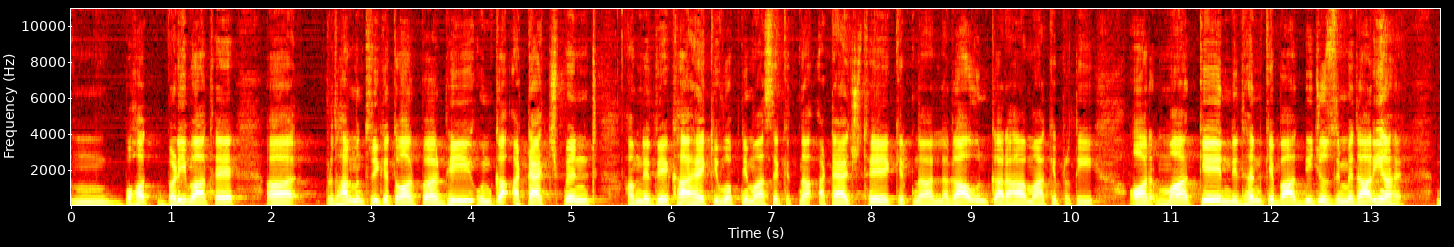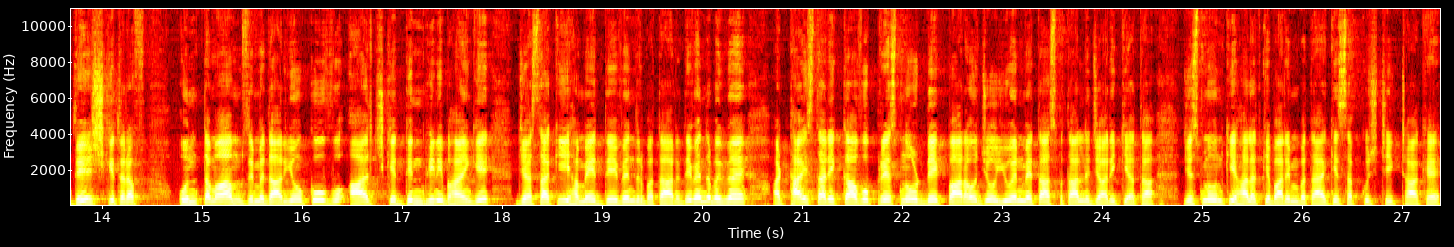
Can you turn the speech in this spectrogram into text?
बहुत बड़ी बात है। आ, प्रधानमंत्री के तौर पर भी उनका अटैचमेंट हमने देखा है कि वो अपनी माँ से कितना अटैच थे कितना लगाव उनका रहा माँ के प्रति और माँ के निधन के बाद भी जो जिम्मेदारियाँ हैं देश की तरफ़ उन तमाम जिम्मेदारियों को वो आज के दिन भी निभाएँगे, जैसा कि हमें देवेंद्र बता रहे देवेंद्र भाई मैं 28 तारीख का वो प्रेस नोट देख पा रहा हूँ, जो यूएन मेहता अस्पताल ने जारी किया था, जिसमें उनकी हालत के बारे में बताया कि सब कुछ ठीक ठाक है।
